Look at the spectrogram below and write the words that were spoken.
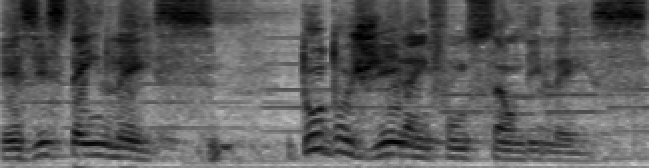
Existem leis, tudo gira em função de leis.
